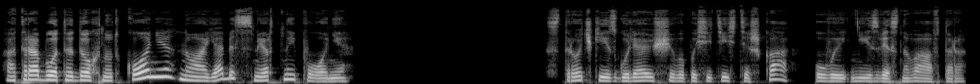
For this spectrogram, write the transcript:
«От работы дохнут кони, ну а я бессмертный пони». Строчки из гуляющего по сети стишка, увы, неизвестного автора,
